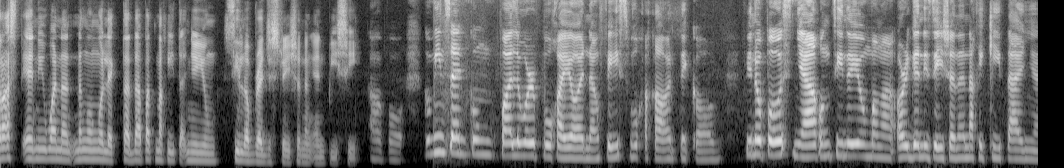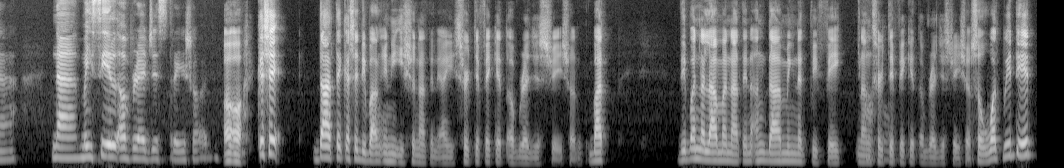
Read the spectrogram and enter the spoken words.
trust anyone na nangongolekta. Dapat makita nyo yung seal of registration ng NPC. Opo. Kung minsan, kung follower po kayo ng Facebook account ni Cobb, pinopost niya kung sino yung mga organization na nakikita niya na may seal of registration. Oo. Kasi, dati kasi, di ba, ang ini-issue natin ay certificate of registration. But, di ba nalaman natin na ang daming nagpi-fake ng Opo. certificate of registration. So what we did,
